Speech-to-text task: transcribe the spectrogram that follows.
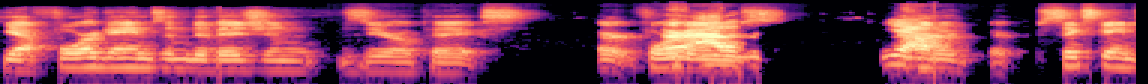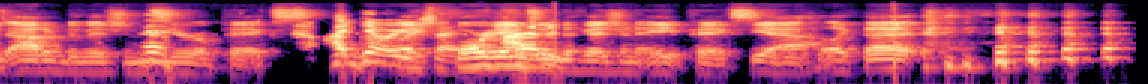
Yeah. Four games in division, zero picks. Or four or games. Out of, yeah. Out of, six games out of division, eh. zero picks. I get what like you're saying. Four games in division, eight picks. Yeah. Like that.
